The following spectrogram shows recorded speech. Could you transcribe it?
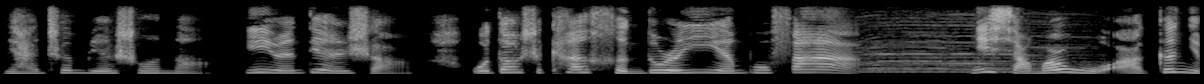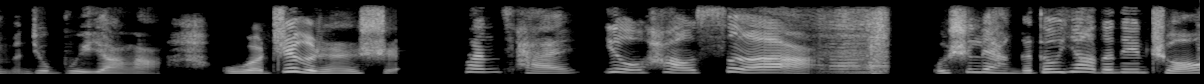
你还真别说呢，姻缘殿上我倒是看很多人一言不发，你小妹我跟你们就不一样了，我这个人是贪财又好色，我是两个都要的那种。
